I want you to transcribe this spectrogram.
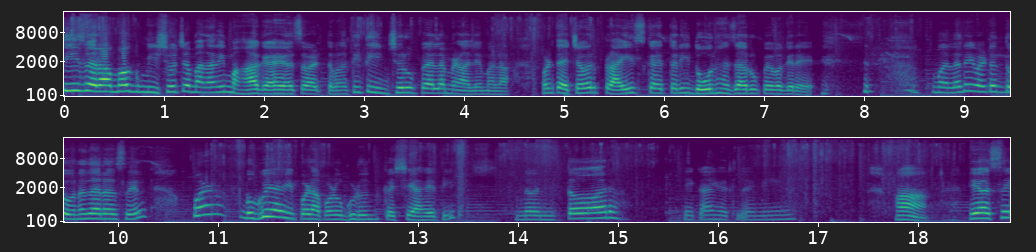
ती जरा मग मिशोच्या मनाने महाग आहे असं वाटतं मला. ती तीनशे रुपयाला मिळाली मला. पण त्याच्यावर प्राईस काहीतरी दोन हजार रुपये वगैरे आहे. मला नाही वाटत दोन हजार असेल. पण बघूया ही पण आपण उघडून कशी आहे ती. नंतर हे काय घेतलं आहे मी? हां. हे असे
